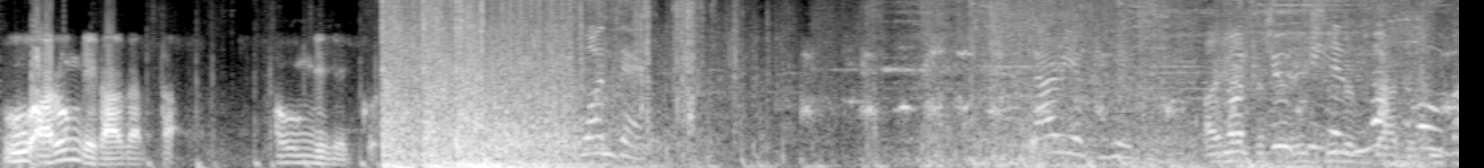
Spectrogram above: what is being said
One dead. Larry appears. Your duty is not over.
